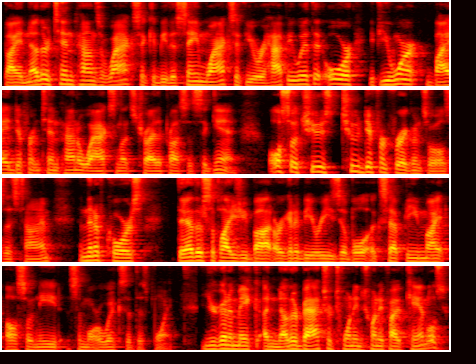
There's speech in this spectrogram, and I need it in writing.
Buy another 10 pounds of wax. It could be the same wax if you were happy with it, or if you weren't, buy a different 10 pound of wax and let's try the process again. Also choose two different fragrance oils this time. And then of course, the other supplies you bought are going to be reusable, except you might also need some more wicks at this point. You're going to make another batch of 20 to 25 candles.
